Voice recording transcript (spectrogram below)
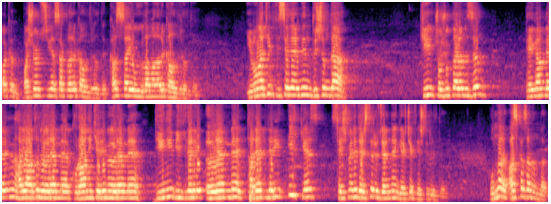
Bakın başörtüsü yasakları kaldırıldı. Kas sayı uygulamaları kaldırıldı. İmam Hatip liselerinin dışında ki çocuklarımızın peygamberinin hayatını öğrenme, Kur'an-ı Kerim öğrenme, dini bilgileri öğrenme talepleri ilk kez seçmeli dersler üzerinden gerçekleştirildi. Bunlar az kazanımlar mı?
